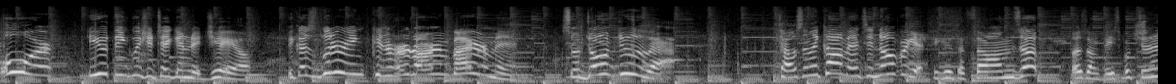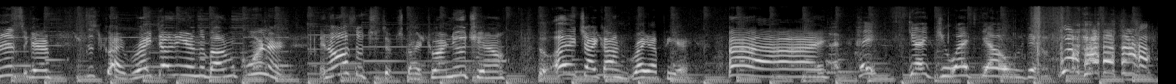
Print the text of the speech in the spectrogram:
Or do you think we should take him to jail? Because littering can hurt our environment. So don't do that. Tell us in the comments and don't forget to give us a thumbs up. Post on Facebook, Twitter, and Instagram. Subscribe right down here in the bottom corner. And also to subscribe to our new channel, the OH icon right up here. Bye! Hey, Scratchy, what's over there?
